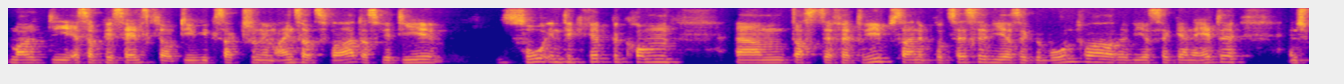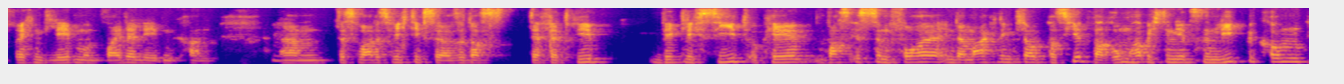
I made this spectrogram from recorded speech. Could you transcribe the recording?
mal die SAP Sales Cloud, die wie gesagt schon im Einsatz war, dass wir die so integriert bekommen, ähm, dass der Vertrieb seine Prozesse, wie er sie gewohnt war oder wie er sie gerne hätte, entsprechend leben und weiterleben kann. Mhm. Ähm, das war das Wichtigste, also dass der Vertrieb wirklich sieht, okay, was ist denn vorher in der Marketing Cloud passiert? Warum habe ich denn jetzt einen Lead bekommen?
